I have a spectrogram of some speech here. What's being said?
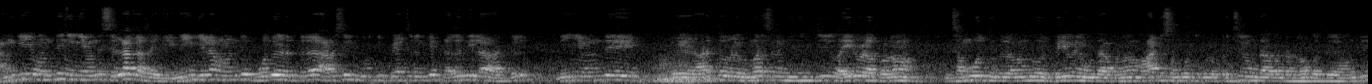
அங்கேயே வந்து நீங்கள் வந்து செல்லா காசாயிட்டீங்க நீங்களாம் வந்து பொது இடத்துல அரசியல் குறித்து பேசுறதுக்கே தகுதி இல்லாதார்கள் நீங்கள் வந்து அடுத்த அடுத்தவர்களை விமர்சனம் செஞ்சு வயிறு விளக்கணும் இந்த வந்து ஒரு பிரிவினை உண்டாக்கணும் மாட்டு சமூகத்துக்குள்ள பிரச்சனை உண்டாக்குன்ற நோக்கத்தில் வந்து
